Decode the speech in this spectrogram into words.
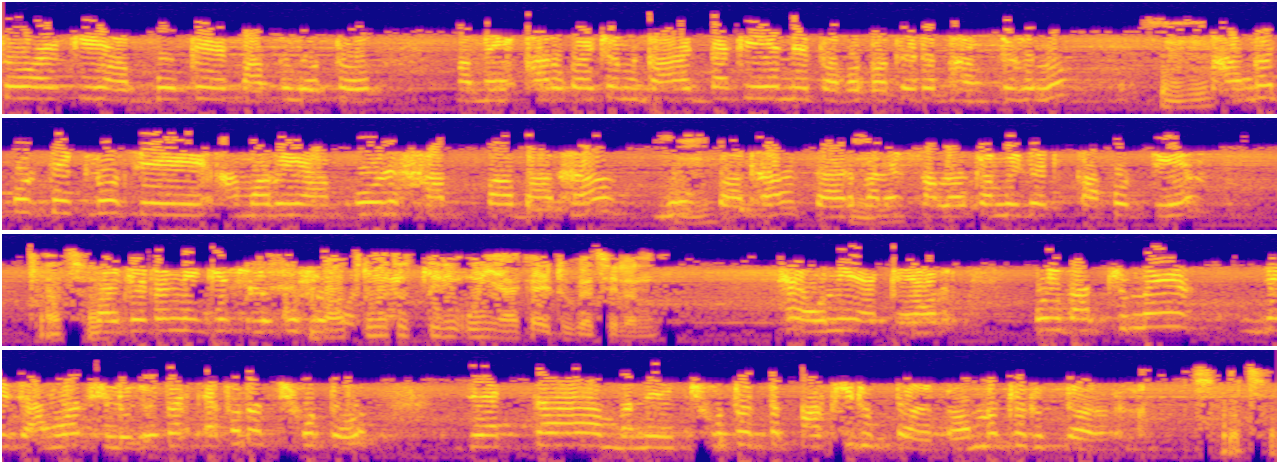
তো আর কি আব্বুকে বাধ্যগত মানে আরও কয়েকজন গার্ড ডাকিয়ে এনে তারপর দরজাটা ভাঙতে হলো। ভাঙার পর দেখল যে আমার ওই আব্বুর হাত পা বাঁধা মুখ। বাঁধা তার। মানে সালোয়ার কামিজের কাপড় দিয়ে। যেটা নিয়ে গেছিল বাথরুমে তো তিনি উনি একাই ঢুকেছিলেন। হ্যাঁ উনি একে আর ওই বাথরুমে যে জানলা ছিল যেটা এতটা ছোট যে একটা মানে ছোট একটা পাখি ঢুকতে পারবে অন্য কেউ ঢুকতে পারবে না। আচ্ছা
